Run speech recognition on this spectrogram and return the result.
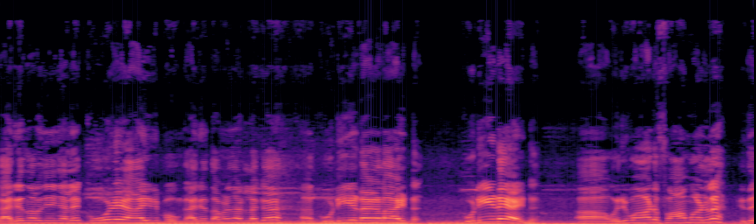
കാര്യം എന്ന് പറഞ്ഞു കഴിഞ്ഞാൽ കൂഴയായി പോകും. കാര്യം തമിഴ്നാട്ടിലൊക്കെ കുടിയിടകളായിട്ട് കുടിയിടയായിട്ട് ഒരുപാട് ഫാമുകളിൽ ഇത്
